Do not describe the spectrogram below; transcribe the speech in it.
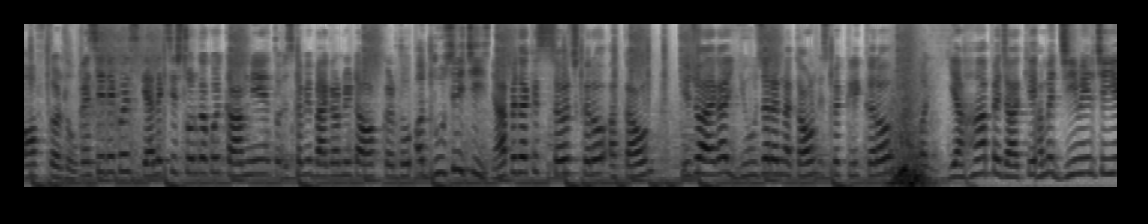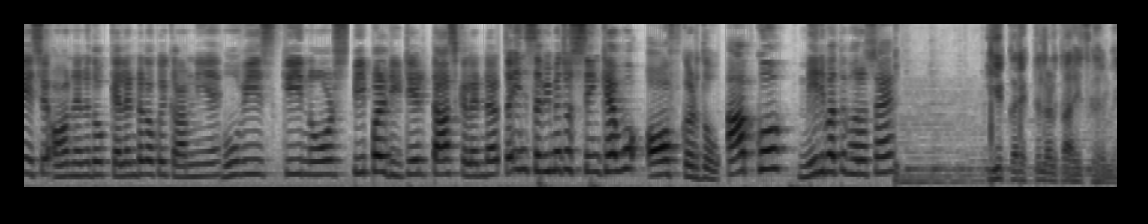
ऑफ़ कर दो। वैसे देखो, इस गैलेक्सी स्टोर का कोई काम नहीं है तो इसका भी बैकग्राउंड डेटा ऑफ़ कर दो। और दूसरी चीज़, यहाँ पे जाके सर्च करो अकाउंट ये जो आएगा यूज़र एंड अकाउंट इस पर क्लिक करो और यहाँ पे जाके हमें जीमेल चाहिए, इसे ऑन रहने दो। कैलेंडर का कोई काम नहीं है। मूवीज़ की notes people detail task calendar तो इन सभी में जो सिंक है वो ऑफ़ कर दो। आपको मेरी बात पे भरोसा है? ये करेक्ट लड़का है इस घर में।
